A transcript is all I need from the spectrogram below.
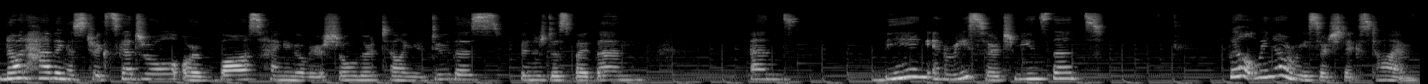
Not having a strict schedule or a boss hanging over your shoulder telling you do this, finish this by then, and being in research means that well, we know research takes time.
